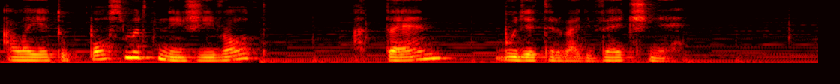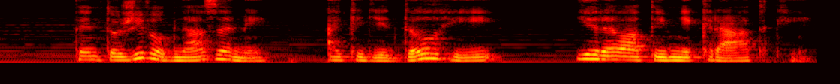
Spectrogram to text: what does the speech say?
ale je tu posmrtný život a ten bude trvať väčšine. Tento život na Zemi, aj keď je dlhý, je relatívne krátky.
